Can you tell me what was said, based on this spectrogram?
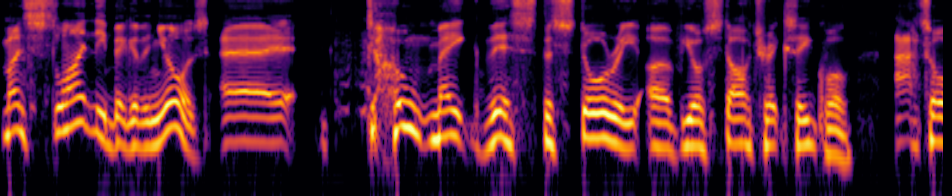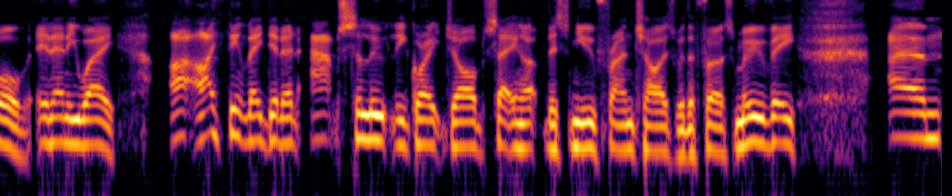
mine's slightly bigger than yours. Uh, don't make this the story of your Star Trek sequel at all in any way. I, I think they did an absolutely great job setting up this new franchise with the first movie. Um,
